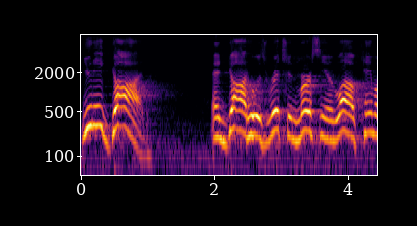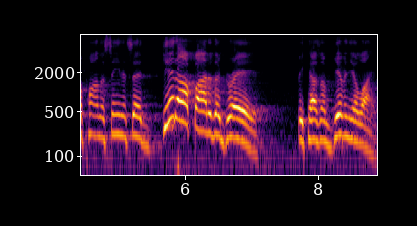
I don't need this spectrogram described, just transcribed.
You need God. And God, who is rich in mercy and love, came upon the scene and said, Get up out of the grave because I'm giving you life.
